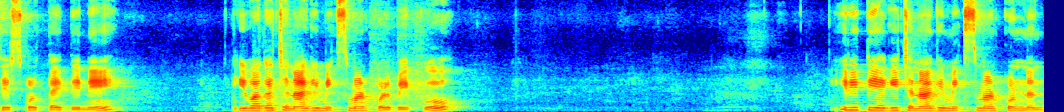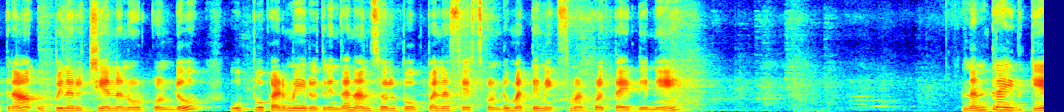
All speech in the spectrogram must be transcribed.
ಸೇರಿಸ್ಕೊಳ್ತಾ ಇದ್ದೇನೆ. ಇವಾಗ ಚೆನ್ನಾಗಿ ಮಿಕ್ಸ್ ಮಾಡಿಕೊಳ್ಬೇಕು. ಈ ರೀತಿಯಾಗಿ ಚೆನ್ನಾಗಿ ಮಿಕ್ಸ್ ಮಾಡ್ಕೊಂಡ ನಂತರ ಉಪ್ಪಿನ ರುಚಿಯನ್ನು ನೋಡಿಕೊಂಡು ಉಪ್ಪು ಕಡಿಮೆ ಇರೋದ್ರಿಂದ ನಾನು ಸ್ವಲ್ಪ ಉಪ್ಪನ್ನು ಸೇರಿಸ್ಕೊಂಡು ಮತ್ತೆ ಮಿಕ್ಸ್ ಮಾಡ್ಕೊಳ್ತಾ ಇದ್ದೇನೆ. ನಂತರ ಇದಕ್ಕೆ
